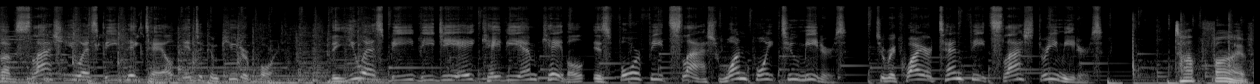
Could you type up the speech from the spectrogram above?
of slash USB pigtail into computer port. The USB VGA KVM cable is 4 feet slash 1.2 meters to require 10 feet slash 3 meters. Top 5.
